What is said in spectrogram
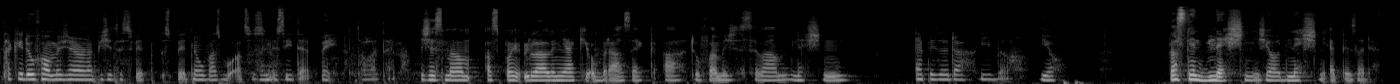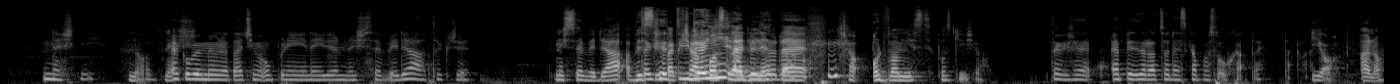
Taky doufáme, že nám napíšete svět, zpětnou vazbu a co si myslíte vy na tohle téma. že jsme vám aspoň udělali nějaký obrázek a doufáme, že se vám dnešní, Epizoda líbila. jo, vlastně dnešní, že jo, dnešní epizoda. Dnešní. No, dnešní. Jakoby my natáčíme úplně jiný den, než se vydá, takže Než se vydá a vy Takže si pak třeba poslednete třeba o dva měsíce později, jo. takže epizoda, co dneska posloucháte. Takhle. Jo, ano.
